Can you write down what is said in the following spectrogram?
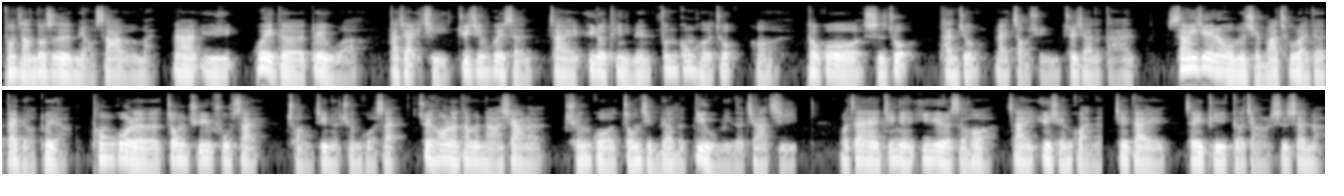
通常都是秒杀额满。那与会的队伍啊，大家一起聚精会神，在娱乐厅里面分工合作哦，透过实作探究来找寻最佳的答案。上一届呢，我们选拔出来的代表队啊，通过了中区复赛，闯进了全国赛，最后呢，他们拿下了全国总锦标的第五名的佳绩。我在今年一月的时候啊，在悦贤馆呢接待这一批得奖的师生了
